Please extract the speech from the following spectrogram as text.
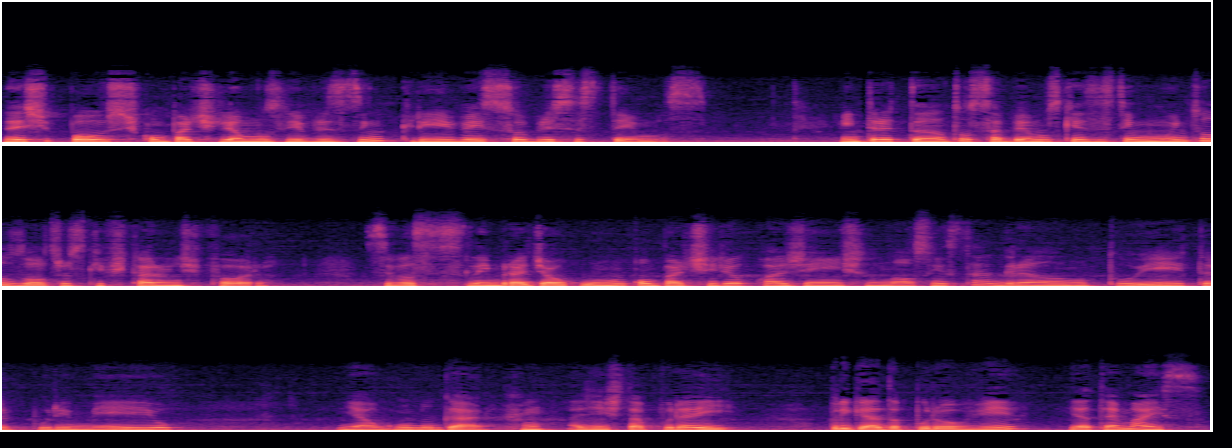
Neste post compartilhamos livros incríveis sobre esses temas. Entretanto, sabemos que existem muitos outros que ficaram de fora. Se você se lembrar de algum, compartilhe com a gente no nosso Instagram, no Twitter, por e-mail, em algum lugar. A gente está por aí. Obrigada por ouvir e até mais.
